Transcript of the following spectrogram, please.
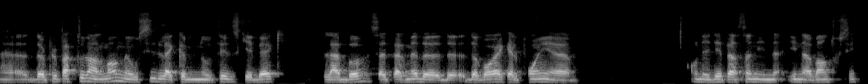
euh, d'un peu partout dans le monde, mais aussi de la communauté du Québec là-bas. Ça te permet de, voir à quel point euh, on est des personnes innovantes aussi.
